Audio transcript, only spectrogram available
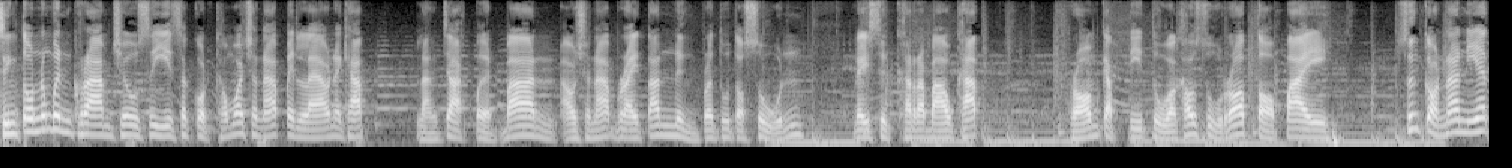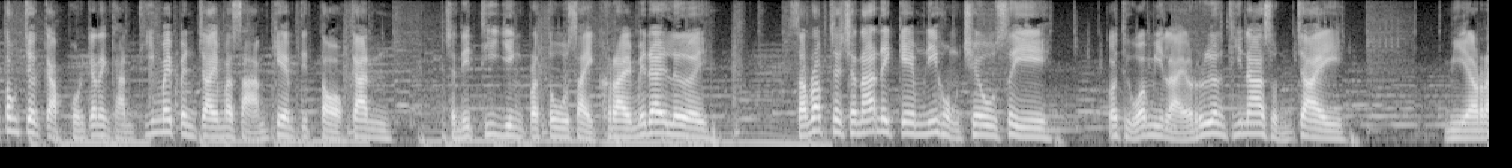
สิงโตน้ำเงินครามเชลซีสะกดคำว่าชนะเป็นแล้วนะครับ หลังจากเปิดบ้านเอาชนะไบรตัน 1 ประตูต่อศูนย์ในศึกคาราบาวครับ พร้อมกับตีตั๋วเข้าสู่รอบต่อไป ซึ่งก่อนหน้านี้ต้องเจอกับผลการแข่งขันที่ไม่เป็นใจมา 3 เกมติดต่อกัน ชนิดที่ยิงประตูใส่ใครไม่ได้เลยสำหรับชัยชนะในเกมนี้ของเชลซี ก็ถือว่ามีหลายเรื่องที่น่าสนใจ มีอะไร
